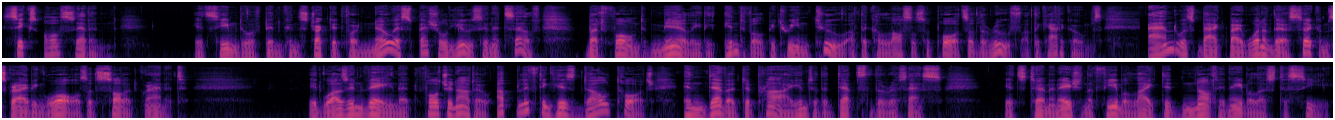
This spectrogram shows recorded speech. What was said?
six or seven. It seemed to have been constructed for no especial use in itself, but formed merely the interval between two of the colossal supports of the roof of the catacombs, and was backed by one of their circumscribing walls of solid granite. It was in vain that Fortunato, uplifting his dull torch, endeavored to pry into the depths of the recess. Its termination the feeble light did not enable us to see.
